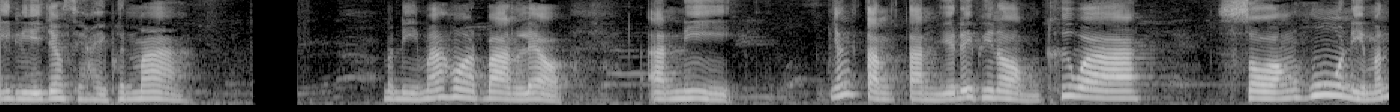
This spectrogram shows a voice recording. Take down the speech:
อีหลีจังสิให้เพิ่นมาบัดนี้มาฮอดบ้านแล้ว อันนี้ยังตันๆอยู่ได้พี่น้อง คือว่าสองหู้นี่มัน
